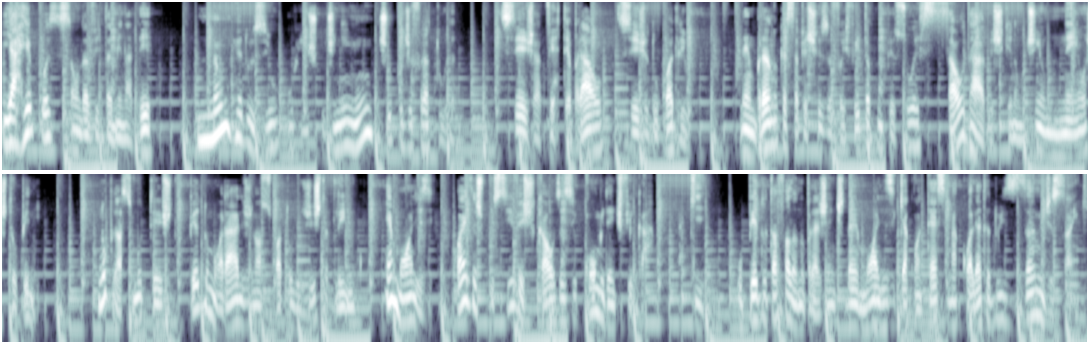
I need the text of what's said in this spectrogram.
e a reposição da vitamina D não reduziu o risco de nenhum tipo de fratura, seja vertebral, seja do quadril. Lembrando que essa pesquisa foi feita com pessoas saudáveis que não tinham nem osteopenia. No próximo texto, Pedro Morales, nosso patologista clínico, hemólise. Quais as possíveis causas e como identificar? Aqui, o Pedro está falando para a gente da hemólise que acontece na coleta do exame de sangue.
